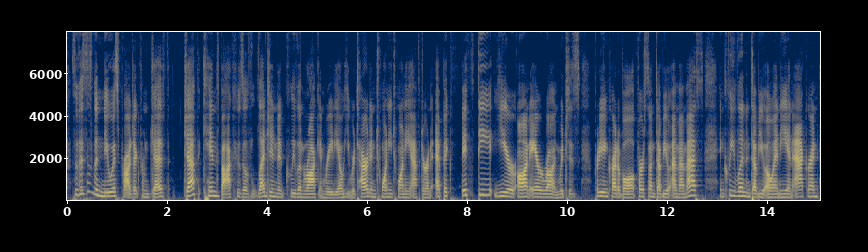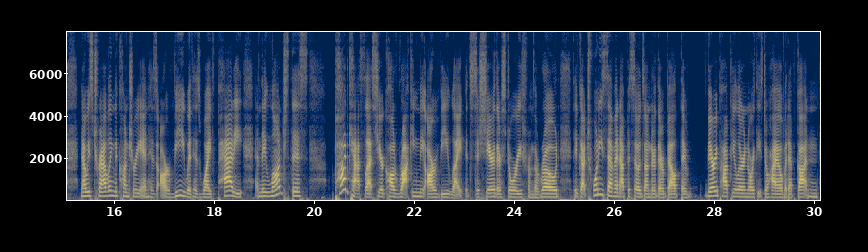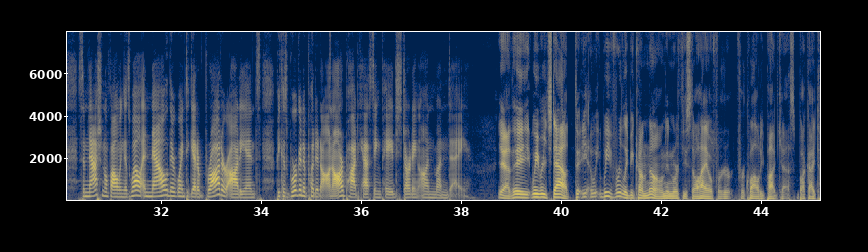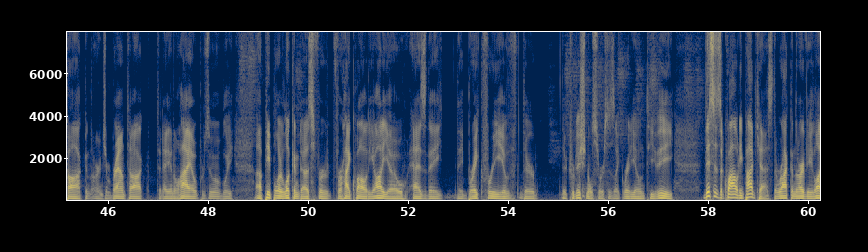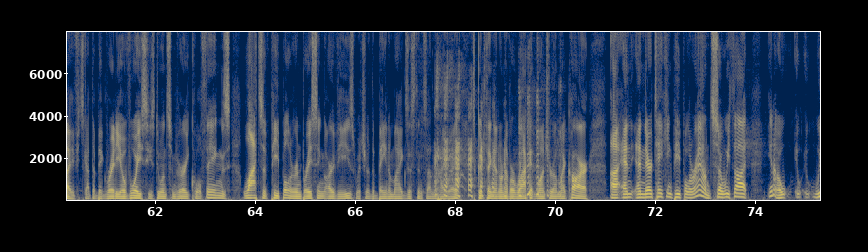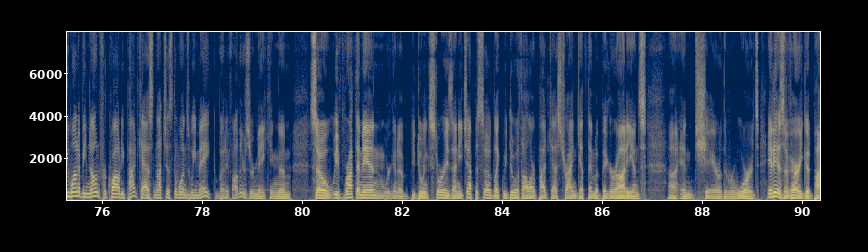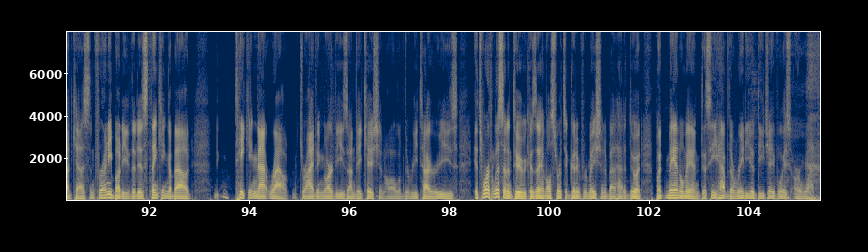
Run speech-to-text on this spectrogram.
So this is the newest project from Jeff Jeff Kinzbach, who's a legend in Cleveland rock and radio. He retired in 2020 after an epic 50-year on-air run, which is pretty incredible. First on WMMS in Cleveland and WONE in Akron. Now he's traveling the country in his RV with his wife Patty, and they launched this podcast last year called Rocking the RV Life. It's to share their stories from the road. They've got 27 episodes under their belt. They're very popular in Northeast Ohio, but have gotten some national following as well. And now they're going to get a broader audience because we're going to put it on our podcasting page starting on Monday. Yeah, they we reached out. To, we- we've really become known in Northeast Ohio for for quality podcasts, Buckeye Talk and Orange and Brown Talk. Today in Ohio, presumably, uh, people are looking to us for for high quality audio as they they break free of their their traditional sources like radio and TV. This is a quality podcast, The Rock and the RV Life. He's got the big radio voice. He's doing some very cool things. Lots of people are embracing RVs, which are the bane of my existence on the highway. it's a good thing I don't have a rocket launcher on my car. Uh, and, and they're taking people around. So we thought you know, we want to be known for quality podcasts, not just the ones we make, but if others are making them. So we've brought them in. We're going to be doing stories on each episode, like we do with all our podcasts, try and get them a bigger audience uh, and share the rewards. It is a very good podcast. And for anybody that is thinking about, taking that route, driving RVs on vacation, all of the retirees, it's worth listening to because they have all sorts of good information about how to do it. But man, oh man, does he have the radio DJ voice or what?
